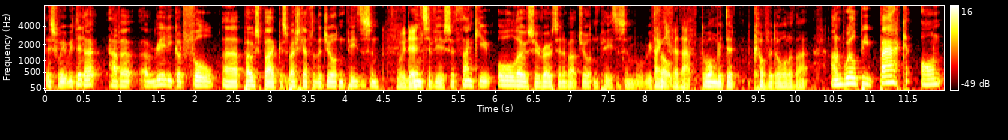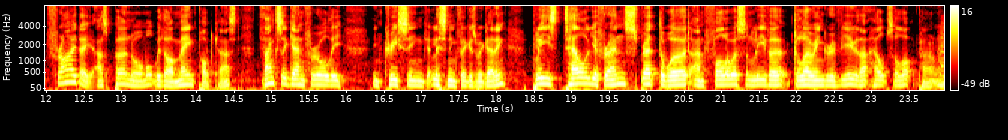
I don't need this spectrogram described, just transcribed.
this week. We did have a, a really good full uh, post bag, especially after the Jordan Peterson interview. So thank you all those who wrote in about Jordan Peterson. We Thank you for that. The one we did covered all of that. And we'll be back on Friday as per normal with our main podcast. Thanks again for all the increasing listening figures we're getting. Please tell your friends, spread the word, and follow us and leave a glowing review. That helps a lot, apparently.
